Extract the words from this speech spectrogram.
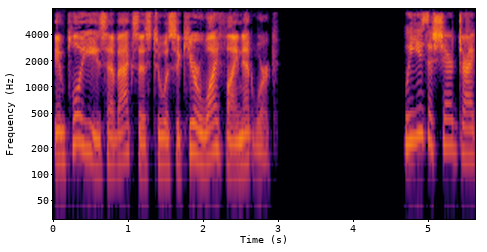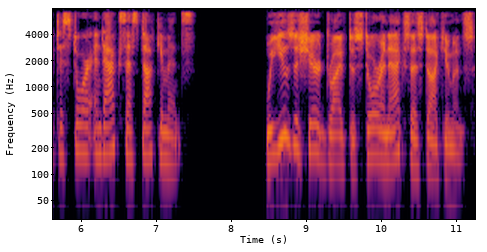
Employees have access to a secure Wi Fi network. We use a shared drive to store and access documents. We use a shared drive to store and access documents.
